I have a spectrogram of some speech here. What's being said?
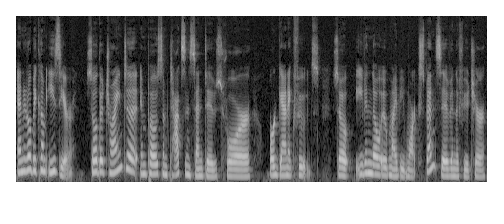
And it'll become easier. So they're trying to impose some tax incentives for organic foods. So even though it might be more expensive in the future,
